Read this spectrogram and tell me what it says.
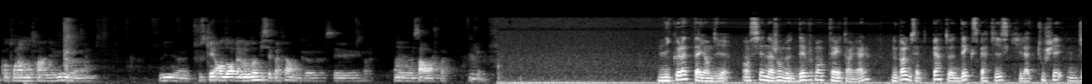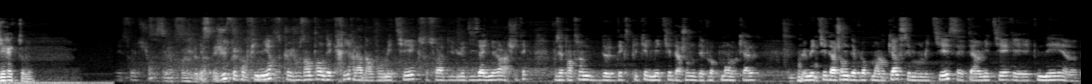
quand on la montre à un élu, euh, lui, euh, tout ce qui est en dehors de la loi MOP, il sait pas faire. Donc, c'est, voilà on s'arrange quoi. Okay. Nicolas Taillandier, ancien agent de développement territorial, nous parle de cette perte d'expertise qui l'a touché directement. Et juste pour finir, ce que je vous entends décrire là dans vos métiers, que ce soit le designer, l'architecte, vous êtes en train d'expliquer de, le métier d'agent de développement local. Le métier d'agent de développement local, c'est mon métier. Ça a été un métier qui est né euh,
